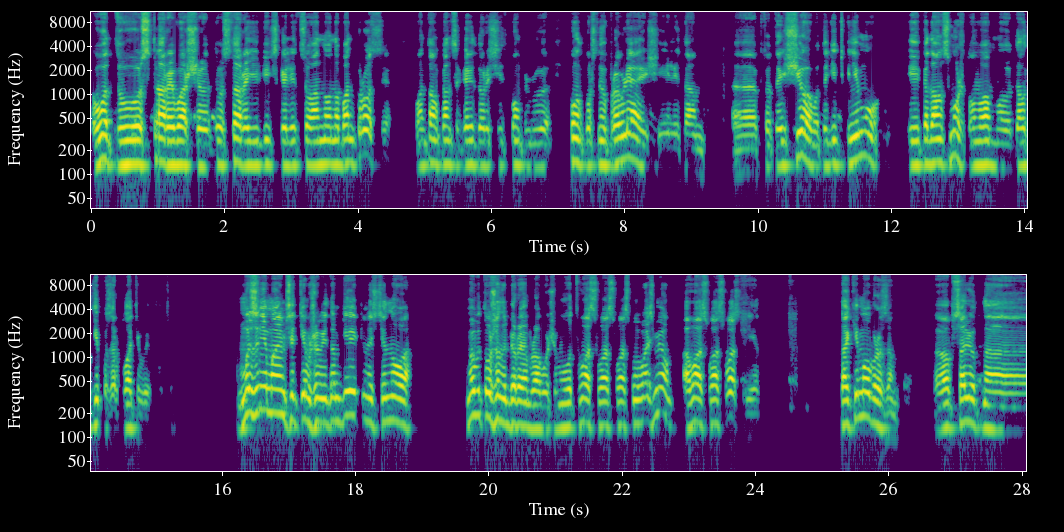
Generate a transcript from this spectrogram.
вот старое ваше, старое юридическое лицо, оно на банкротстве, он там в конце коридора сидит конкурсный управляющий или там э, кто-то еще, вот идите к нему, и когда он сможет, он вам э, долги по зарплате выплатит. Мы занимаемся тем же видом деятельности, но мы бы тоже набираем рабочим. Вот вас, вас, вас мы возьмем, а вас, вас, вас нет. Таким образом, абсолютно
